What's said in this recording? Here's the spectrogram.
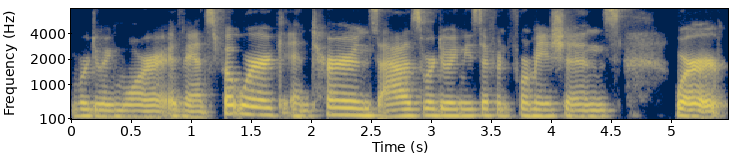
we're doing more advanced footwork and turns as we're doing these different formations. We're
